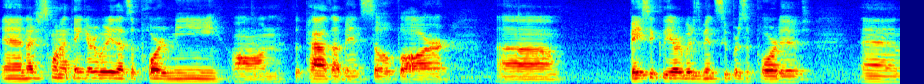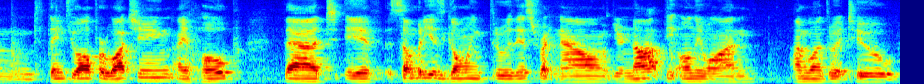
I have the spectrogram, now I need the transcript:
And I just want to thank everybody that supported me on the path I've been so far. Uh, basically, everybody's been super supportive. And thank you all for watching. I hope that if somebody is going through this right now, you're not the only one. I'm going through it too.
